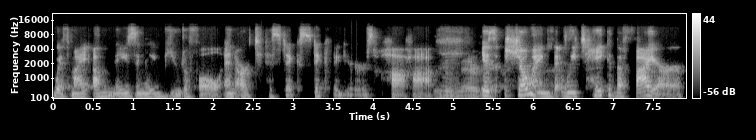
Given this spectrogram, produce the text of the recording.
with my amazingly beautiful and artistic stick figures, ha ha, Mm, is showing that we take the fire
